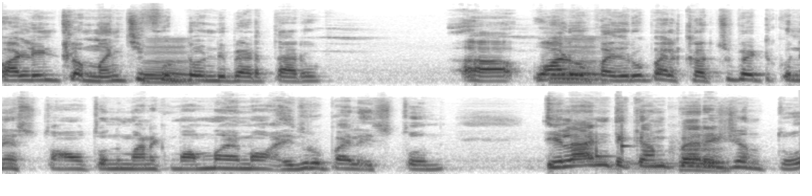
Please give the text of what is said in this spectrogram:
వాళ్ళ ఇంట్లో మంచి ఫుడ్ వండి పెడతారు. వాడు పది రూపాయలు ఖర్చు పెట్టుకునే అవుతుంది మనకి మా అమ్మ ఏమో ఐదు రూపాయలు ఇస్తుంది. ఇలాంటి కంపారిజన్తో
